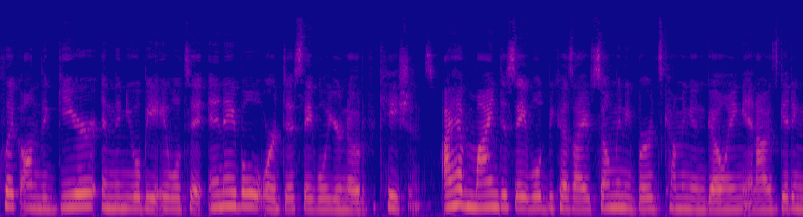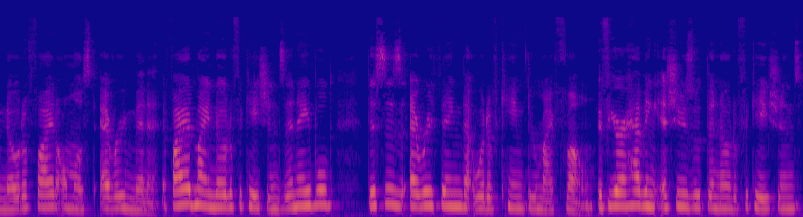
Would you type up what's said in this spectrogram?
click on the gear and then you will be able to enable or disable your notifications. I have mine disabled because I have so many birds coming and going and I was getting notified almost every minute. If I had my notifications enabled, this is everything that would have came through my phone. If you're having issues with the notifications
